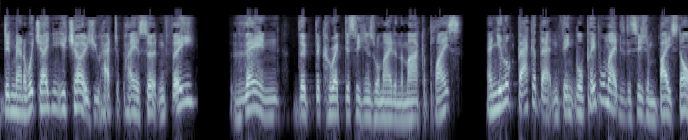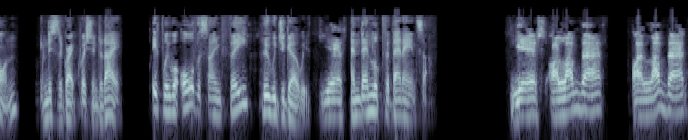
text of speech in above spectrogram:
didn't matter which agent you chose, you had to pay a certain fee. Then the, the correct decisions were made in the marketplace. And you look back at that and think, well, people made a decision based on, and this is a great question today, if we were all the same fee, who would you go with? Yes. And then look for that answer. Yes, I love that. I love that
